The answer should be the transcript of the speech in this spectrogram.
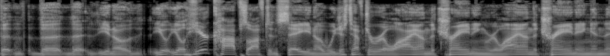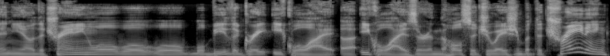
the the the you know you'll you'll hear cops often say you know we just have to rely on the training rely on the training. And then you know the training will will will will be the great equalize, uh, equalizer in the whole situation. But the training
